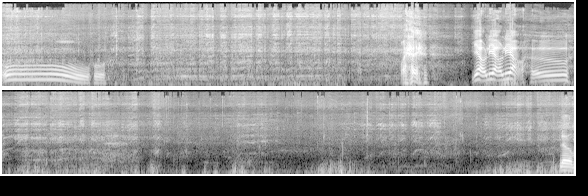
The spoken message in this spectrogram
โอ้โหไปเลี้ยวเลี้ยวเลี้ยวเออ เริ่ม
